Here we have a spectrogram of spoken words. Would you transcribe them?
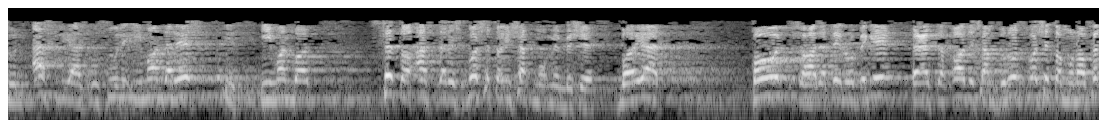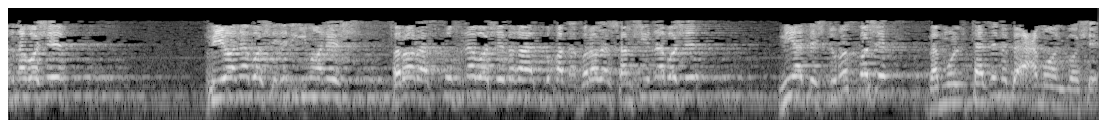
چون اصلی از اصول ایمان درش نیست. ایمان باید سه تا اصل درش باشه تا این شخص مؤمن بشه. باید قول شهادتین رو بگه اعتقادش هم درست باشه تا منافق نباشه. ریا نباشه این یعنی ایمانش فرار از کفر نباشه فقط فرار از شمشیر نباشه. نیتش درست باشه و ملتزم به اعمال باشه.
